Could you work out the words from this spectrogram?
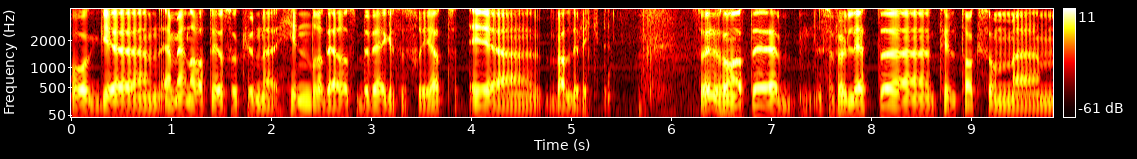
Og jeg mener at det å kunne hindre deres bevegelsesfrihet er veldig viktig. Så er det sånn at det selvfølgelig et uh, tiltak som um,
